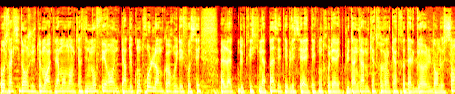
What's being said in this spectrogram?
Autre accident justement à Clermont dans le quartier de Montferrand, une perte de contrôle là encore rue des Fossés. La conductrice qui n'a pas été blessée a été contrôlée avec plus d'un gramme 84 d'alcool dans le sang.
